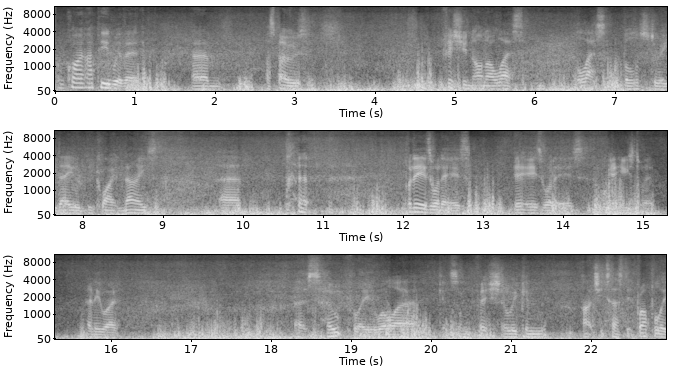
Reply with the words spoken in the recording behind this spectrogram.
I'm quite happy with it. Um, I suppose fishing on a less less blustery day would be quite nice. Um, but it is what it is. It is what it is. We'll get used to it. Anyway. As hopefully we'll uh, get some fish so we can actually test it properly.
